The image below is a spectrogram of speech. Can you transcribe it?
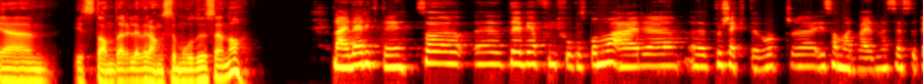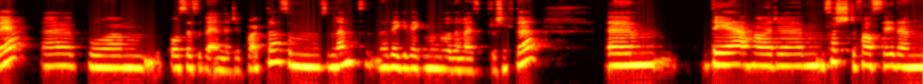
i standard leveransemodus ennå. Nei, det er riktig. Så Det vi har fullt fokus på nå, er prosjektet vårt i samarbeid med CCB på, på CCB Energy Park, da, som, som nevnt. Vegg med Northern Lights-prosjektet. Ehm, det har ehm, Første fase i den,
